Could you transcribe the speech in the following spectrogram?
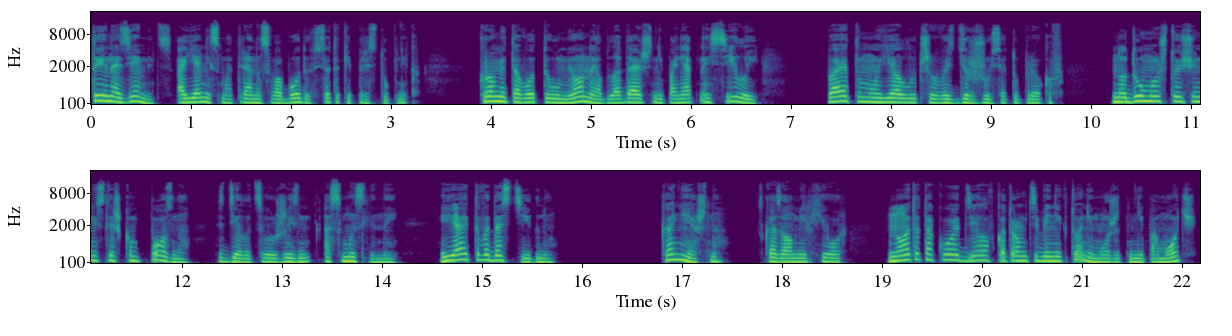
Ты иноземец, а я, несмотря на свободу, все таки преступник. Кроме того, ты умен и обладаешь непонятной силой, поэтому я лучше воздержусь от упреков. Но думаю, что еще не слишком поздно сделать свою жизнь осмысленной, и я этого достигну». «Конечно», — сказал Мельхиор, «но это такое дело, в котором тебе никто не может ни помочь,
